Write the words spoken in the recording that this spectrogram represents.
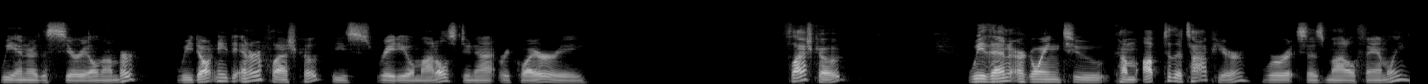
we enter the serial number. We don't need to enter a flash code. These radio models do not require a flash code. We then are going to come up to the top here where it says model family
